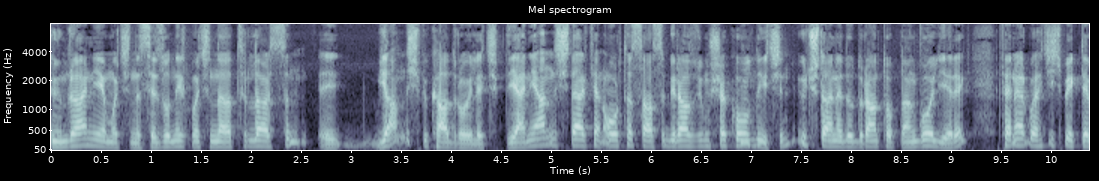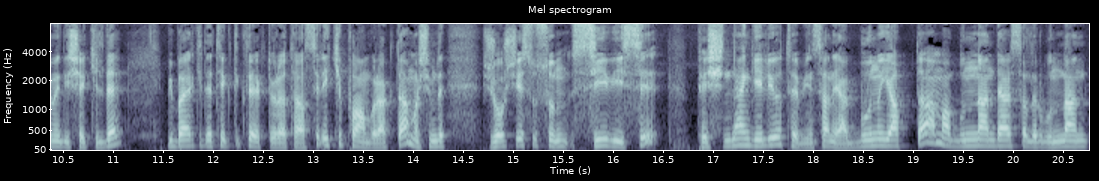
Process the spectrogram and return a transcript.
Ümraniye maçında sezon ilk maçında hatırlarsın e, yanlış bir kadroyla çıktı. Yani yanlış derken orta sahası biraz yumuşak olduğu için 3 tane de duran toptan gol yiyerek Fenerbahçe hiç beklemediği şekilde bir belki de teknik direktör hatasıyla 2 puan bıraktı ama şimdi George Jesus'un CV'si peşinden geliyor tabii insan. Ya bunu yaptı ama bundan ders alır, bundan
